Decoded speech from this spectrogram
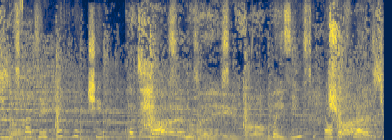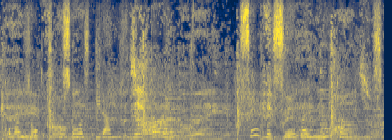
de nos fazer refletir como nós nos vemos, é o reflexo de como as outras pessoas irão nos ver também. Ser você vai muito além disso.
